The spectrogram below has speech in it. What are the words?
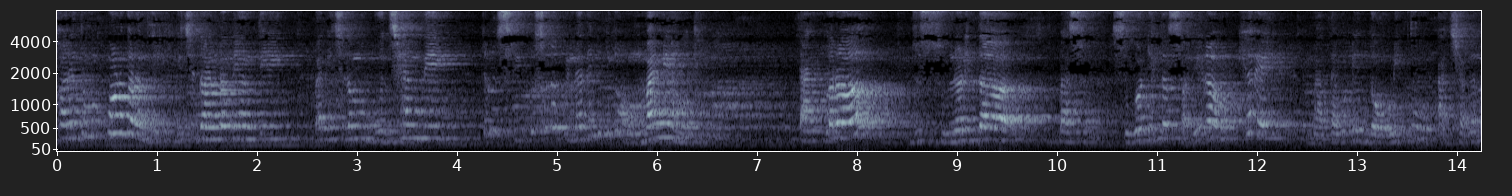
ଘରେ ତୁମକୁ କ'ଣ କରନ୍ତି? କିଛି ଦଣ୍ଡ ଦିଅନ୍ତି ବା କିଛି ତୁମକୁ ବୁଝାନ୍ତି। ତେଣୁ ଶ୍ରୀକୃଷ୍ଣ ପିଲାଦିନେ ଟିକେ ଅମାନିଆ ହେଉଥିଲେ। ତାଙ୍କର ଯୋଉ ସୁଲଳିତ ବା ସୁଗଠିତ ଶରୀର ବୃକ୍ଷରେ ମାତା ଗୋଟେ ଦଉଡ଼ିକୁ ଆଚ୍ଛାଦନ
